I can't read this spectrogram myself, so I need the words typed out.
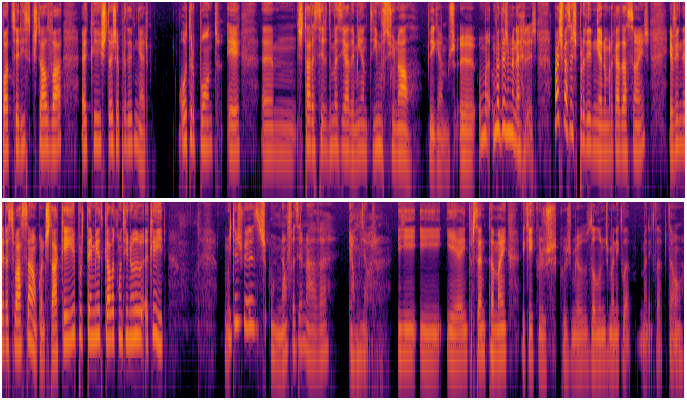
pode ser isso que está a levar a que esteja a perder dinheiro. Outro ponto é um, estar a ser demasiadamente emocional digamos. Uh, uma, uma das maneiras mais fáceis de perder dinheiro no mercado de ações é vender a sua ação quando está a cair porque tem medo que ela continue a cair. Muitas vezes o não fazer nada é o melhor. E, e, e é interessante também aqui que os, que os meus alunos Money Club, Money Club estão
